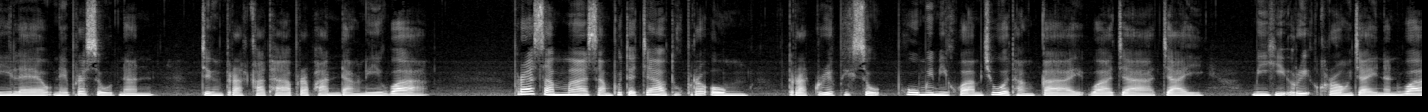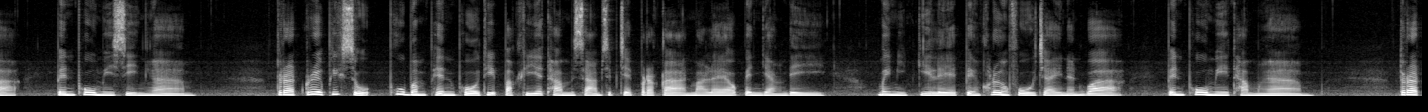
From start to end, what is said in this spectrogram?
นี้แล้วในพระสูตรนั้น จึงตรัสคาถาประพันธ์ดังนี้ว่า พระสัมมาสัมพุทธเจ้าทุกพระองค์ ตรัสเรียกภิกษุผู้ไม่มีความชั่วทางกาย วาจาใจ มีหิริครองใจนั้นว่า เป็นผู้มีศีลงาม ตรัสเรียกภิกษุผู้บำเพ็ญโพธิปัจจยธรรม 37 ประการมาแล้วเป็นอย่างดี ไม่มีกิเลสเป็นเครื่องฟูใจนั้นว่า เป็นผู้มีธรรมงาม ตรัส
